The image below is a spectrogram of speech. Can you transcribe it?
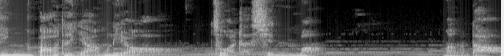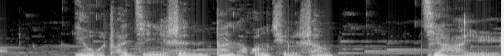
轻薄的杨柳做着新梦，梦到又穿起一身淡黄裙裳，驾驭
